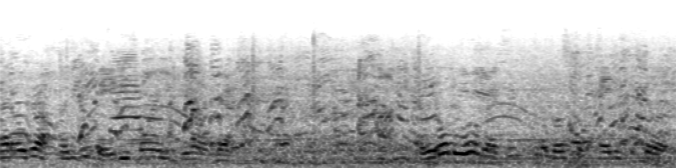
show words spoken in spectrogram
Had over a hundred babies born here on. And we hold the world record for the most of any facility.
